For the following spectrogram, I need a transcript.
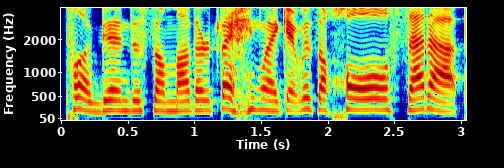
plugged into some other thing. Like it was a whole setup.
